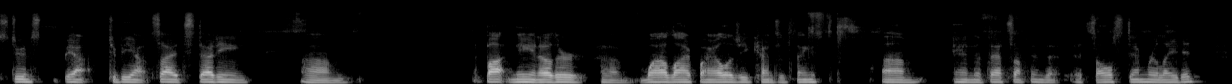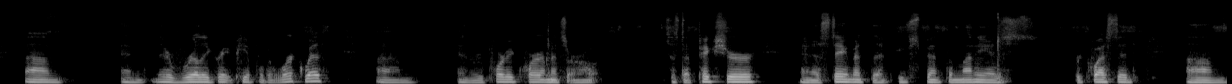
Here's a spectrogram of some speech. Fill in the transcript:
students to be, out, to be outside studying um, botany and other uh, wildlife biology kinds of things. Um, and if that's something that it's all STEM related. Um, and they're really great people to work with. Um, and the report requirements are just a picture and a statement that you've spent the money as requested. Um,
